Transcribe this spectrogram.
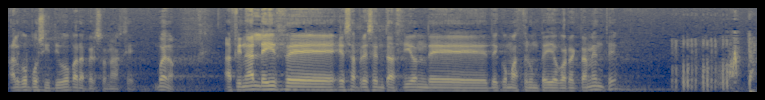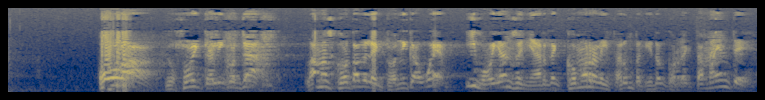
algo positivo para personaje. Bueno, al final le hice esa presentación de, de cómo hacer un pedido correctamente. ¡Hola! Yo soy Calico Jack, la mascota de Electrónica Web, y voy a enseñarte cómo realizar un pedido correctamente.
